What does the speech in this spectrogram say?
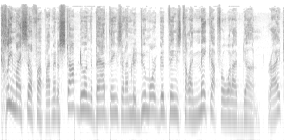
clean myself up. I'm going to stop doing the bad things and I'm going to do more good things till I make up for what I've done, right?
